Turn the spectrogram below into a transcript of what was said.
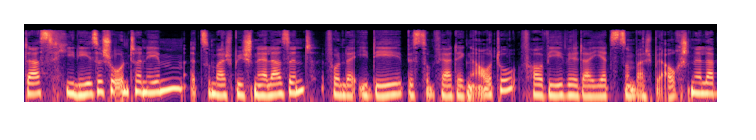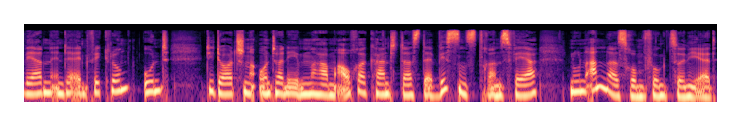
dass chinesische Unternehmen zum Beispiel schneller sind von der Idee bis zum fertigen Auto. VW will da jetzt zum Beispiel auch schneller werden in der Entwicklung. Und die deutschen Unternehmen haben auch erkannt, dass der Wissenstransfer nun andersrum funktioniert.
